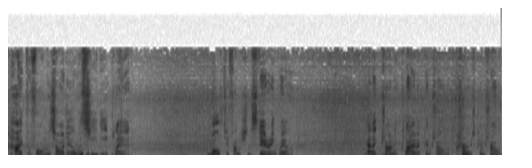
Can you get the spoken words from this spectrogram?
high performance audio with CD player, multifunction steering wheel, electronic climate control, cruise control.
